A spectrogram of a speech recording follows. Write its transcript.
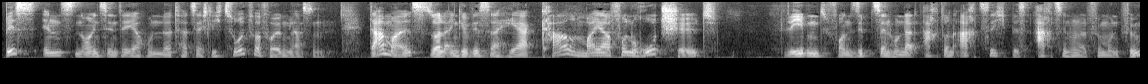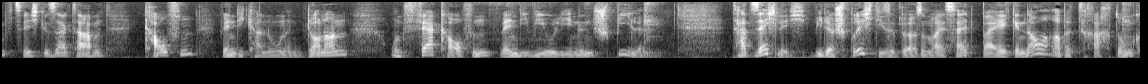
bis ins 19. Jahrhundert tatsächlich zurückverfolgen lassen. Damals soll ein gewisser Herr Karl Mayer von Rothschild lebend von 1788 bis 1855, gesagt haben, kaufen, wenn die Kanonen donnern und verkaufen, wenn die Violinen spielen. Tatsächlich widerspricht diese Börsenweisheit bei genauerer Betrachtung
